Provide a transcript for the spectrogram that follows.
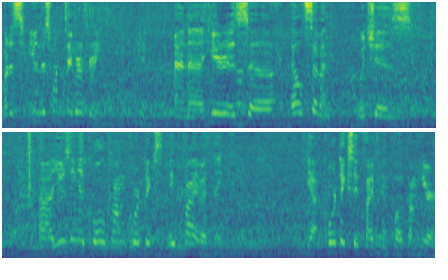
What is CPU in this one? Tegra 3. Yeah. And uh, here is uh, L7, which is uh, using a Qualcomm Cortex A5, I think. Yeah, Cortex A5 from Qualcomm here.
